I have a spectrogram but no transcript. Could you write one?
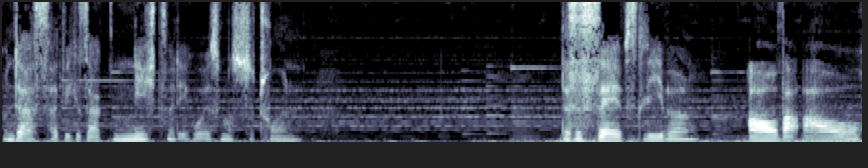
Und das hat, wie gesagt, nichts mit Egoismus zu tun. Das ist Selbstliebe, aber auch,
